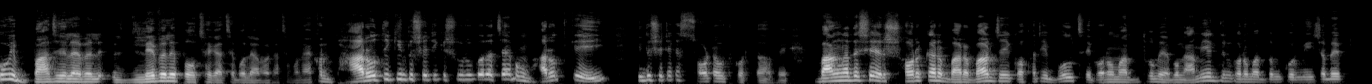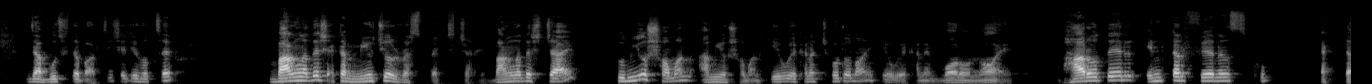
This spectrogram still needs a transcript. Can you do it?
খুবই বাজে লেভেলে লেভেলে পৌঁছে গেছে বলে আমার কাছে মনে হয়। এখন ভারতই কিন্তু সেটিকে শুরু করেছে এবং ভারতকেই কিন্তু সেটাকে সর্ট আউট করতে হবে। বাংলাদেশের সরকার বারবার যে কথাটি বলছে গণমাধ্যমে এবং আমি একজন গণমাধ্যম কর্মী হিসাবে যা বুঝতে পারছি সেটি হচ্ছে বাংলাদেশ একটা মিউচুয়াল রেসপেক্ট চায়। বাংলাদেশ চায় তুমিও সমান, আমিও সমান। কেউ এখানে ছোট নয়, কেউ এখানে বড় নয়। ভারতের ইন্টারফেরেন্স খুব একটা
